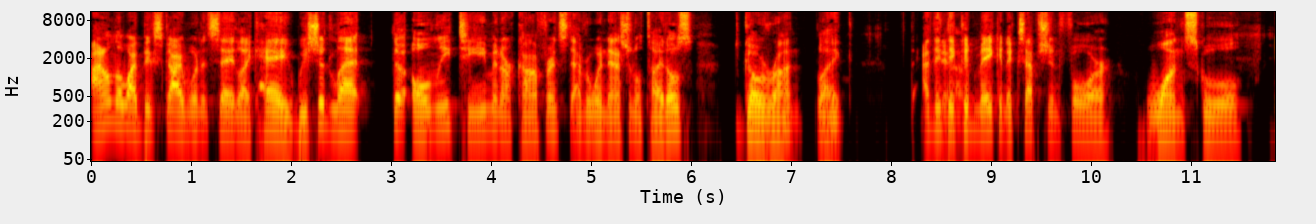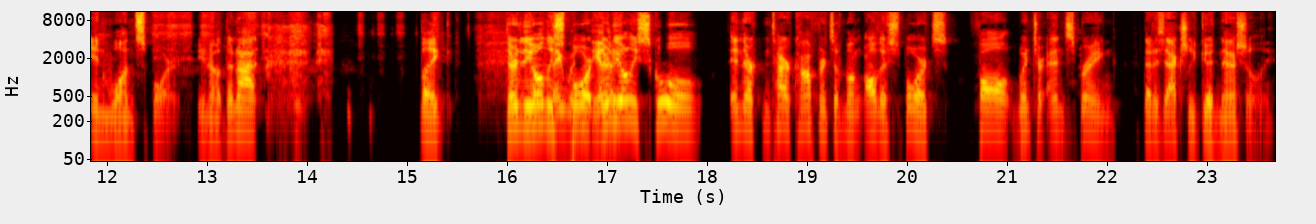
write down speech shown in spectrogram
I don't know why Big Sky wouldn't say like, "Hey, we should let the only team in our conference to ever win national titles go run." Like, I think they could make an exception for one school in one sport. You know, they're not like they're the Well, only they would- sport. the they're the only school in their entire conference among all their sports, fall, winter, and spring, that is actually good nationally.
